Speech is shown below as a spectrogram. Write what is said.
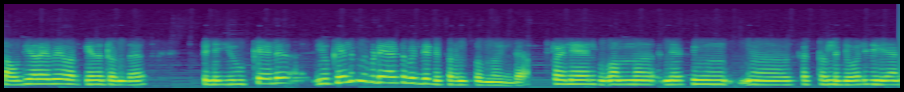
സൗദി അറേബ്യ വർക്ക് ചെയ്തിട്ടുണ്ട്. പിന്നെ യു കെയിൽ യു കെയിലും ഇവിടെയായിട്ട് വലിയ ഡിഫറൻസ് ഒന്നുമില്ല. ഓസ്ട്രേലിയയിൽ വന്ന് നഴ്സിംഗ് സെക്ടറിൽ ജോലി ചെയ്യാൻ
